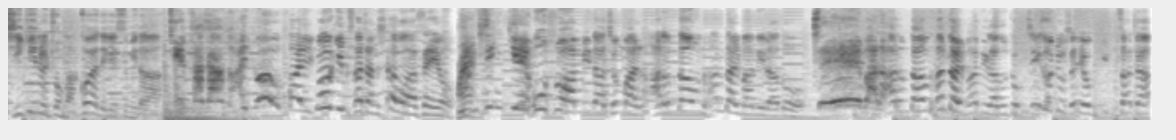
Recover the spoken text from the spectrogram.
지기를 좀 바꿔야 되겠습니다. 김 사장 아이고! 아이고 김 사장 샤워하세요. 당신께 호소합니다. 정말 아름다운 한 달만이라도. 제발 아름다운 한 달만이라도 좀 찍어주세요 김 사장.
